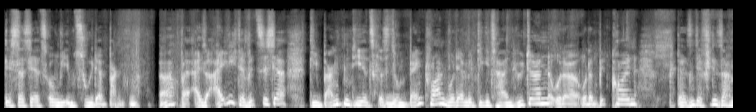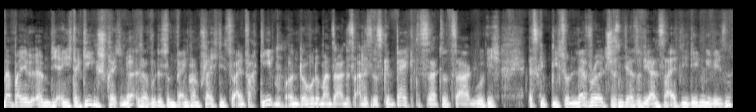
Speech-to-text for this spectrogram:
ist das jetzt irgendwie im Zuge der Banken? Ja, weil also eigentlich der Witz ist ja, die Banken, die jetzt, also so ein Bankrun, wo der mit digitalen Gütern oder, oder Bitcoin, da sind ja viele Sachen dabei, ähm, die eigentlich dagegen sprechen. Ne? Also da würde so ein Bankrun vielleicht nicht so einfach geben. Und da würde man sagen, das alles ist gebackt. Das ist halt sozusagen wirklich, es gibt nicht so ein Leverage. Das sind ja so die ganzen alten Ideen gewesen.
